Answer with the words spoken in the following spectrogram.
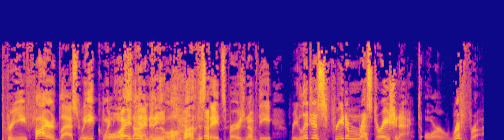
pre-fired last week when Boy, he signed into he. law the state's version of the Religious Freedom Restoration Act, or RFRA,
